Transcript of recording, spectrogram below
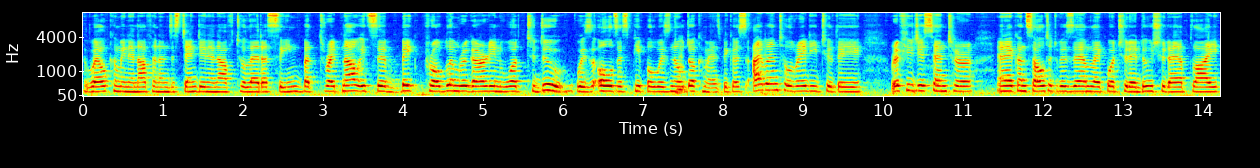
welcoming enough and understanding enough to let us in. But right now, it's a big problem regarding what to do with all these people with no mm. documents. Because I went already to the refugee center and I consulted with them like what should I do? Should I apply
